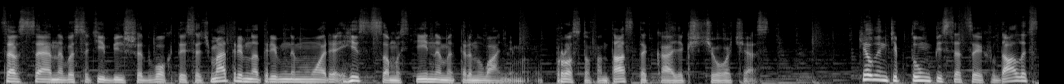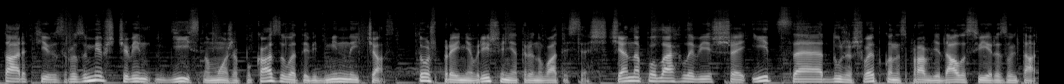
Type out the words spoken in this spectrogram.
Це все на висоті більше 2000 метрів над рівнем моря із самостійними тренуваннями. Просто фантастика, якщо чесно. Келвін Кіптум після цих вдалих стартів зрозумів, що він дійсно може показувати відмінний час, тож прийняв рішення тренуватися ще наполегливіше, і це дуже швидко насправді дало свій результат.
